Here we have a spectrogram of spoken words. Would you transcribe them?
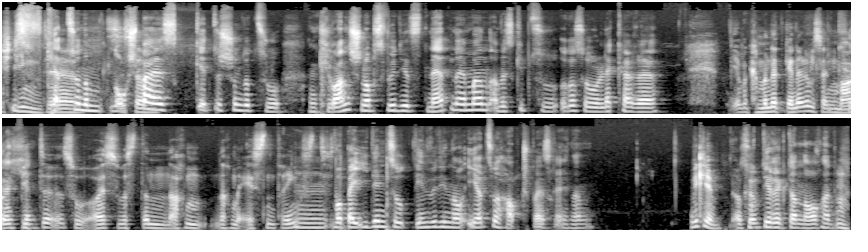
Stimmt, Ist, ja. zu einem Nachspeis geht das schon dazu. Einen kleinen Schnaps würde ich jetzt nicht nehmen, aber es gibt so, oder so leckere. Ja, aber kann man nicht generell sagen, mag bitte so alles, was dann nach dem, nach dem Essen trinkst? Mm, Wobei ich den so, den würde ich noch eher zur Hauptspeis rechnen. Wirklich? So Okay. direkt danach. nicht. Mhm.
